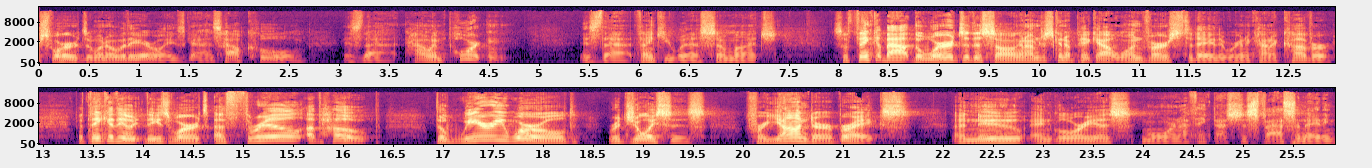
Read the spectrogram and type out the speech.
first words that went over the airways, guys. How cool is that? How important is that? Thank you, Wes, so much. So think about the words of the song, and I'm just going to pick out one verse today that we're going to kind of cover. But think of the, these words A thrill of hope, the weary world rejoices, for yonder breaks a new and glorious morn. I think that's just fascinating.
